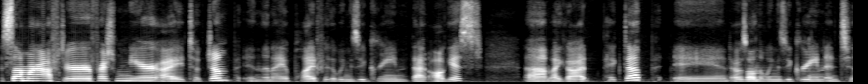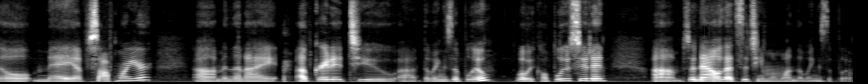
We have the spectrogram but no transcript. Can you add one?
summer after freshman year, I took jump, and then I applied for the Wings of Green that August. Um, I got picked up, and I was on the Wings of Green until May of sophomore year, um, and then I upgraded to uh, the Wings of Blue, what we call blue suited. Um, so now that's the team I'm on, the Wings of Blue.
